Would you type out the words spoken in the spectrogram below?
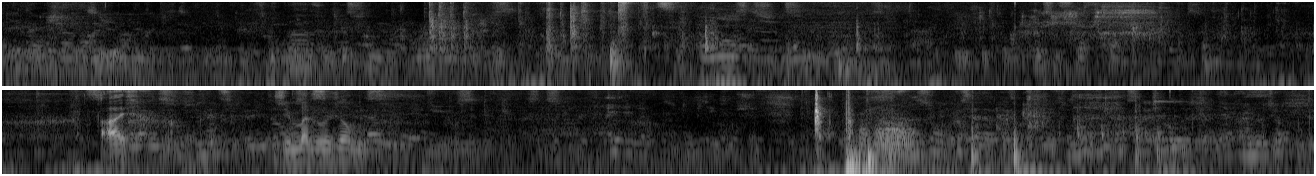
Elle va elle va avoir lieu. Il ne faut pas, faut pas se moi, C'est vraiment, ça pas que ce soit. Aïe, j'ai mal aux jambes. De toute façon, en plus, à la base, il y a un auteur qui dit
